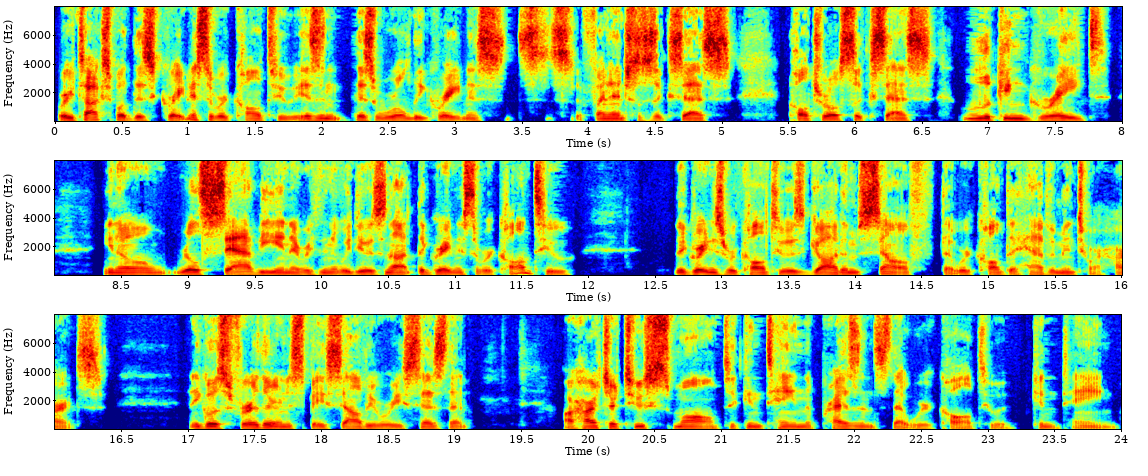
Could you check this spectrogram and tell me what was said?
where he talks about this greatness that we're called to isn't this worldly greatness, financial success, cultural success, looking great, you know, real savvy in everything that we do. It's not the greatness that we're called to. The greatness we're called to is God Himself, that we're called to have Him into our hearts. And he goes further in spe Salvi, where he says that our hearts are too small to contain the presence that we're called to contain.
